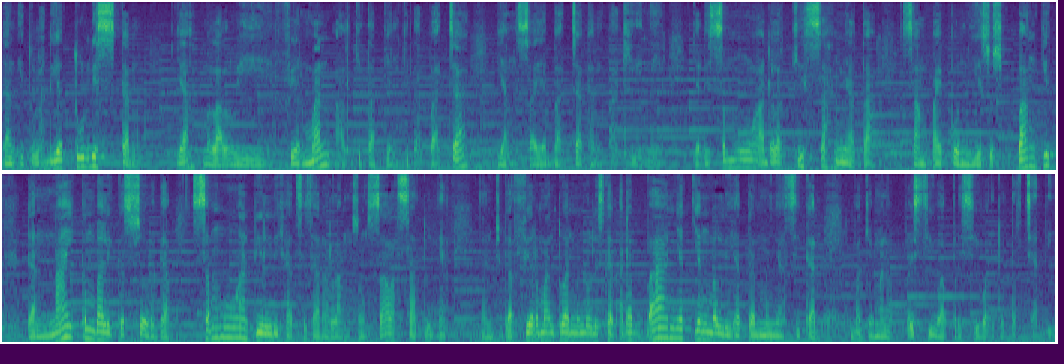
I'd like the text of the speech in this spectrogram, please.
dan itulah dia tuliskan ya melalui firman Alkitab yang kita baca yang saya bacakan pagi ini. Jadi semua adalah kisah nyata sampai pun Yesus bangkit dan naik kembali ke surga. Semua dilihat secara langsung salah satunya dan juga firman Tuhan menuliskan ada banyak yang melihat dan menyaksikan bagaimana peristiwa-peristiwa itu terjadi.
